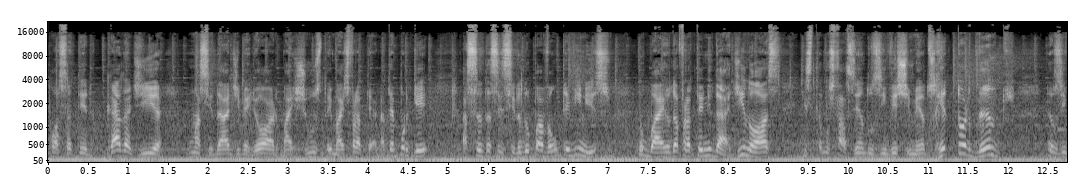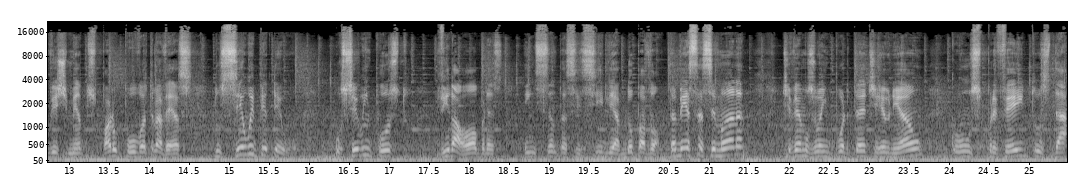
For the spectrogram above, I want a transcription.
possa ter cada dia uma cidade melhor, mais justa e mais fraterna. Até porque a Santa Cecília do Pavão teve início no bairro da Fraternidade e nós estamos fazendo os investimentos, retornando os investimentos para o povo através do seu IPTU, o seu imposto vira obras em Santa Cecília do Pavão. Também esta semana tivemos uma importante reunião com os prefeitos da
